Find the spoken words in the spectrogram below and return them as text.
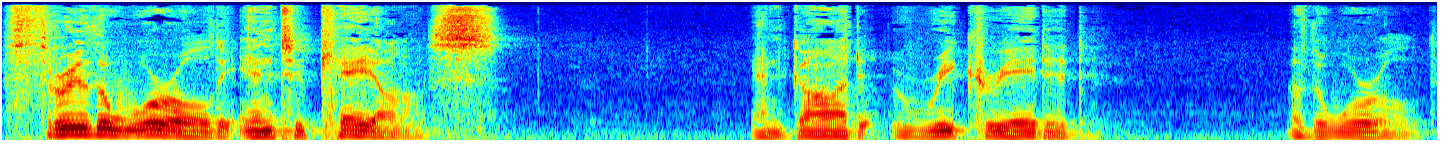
threw the world into chaos, and God recreated the world.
